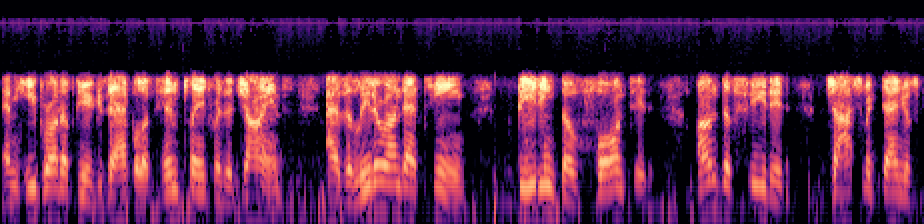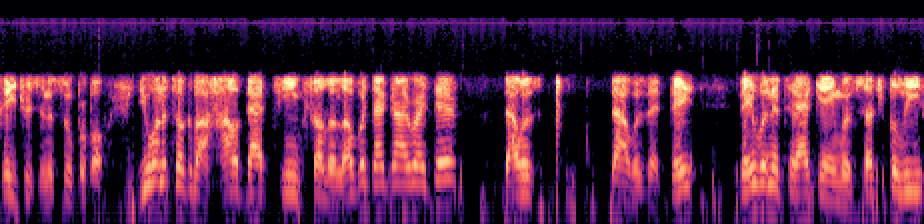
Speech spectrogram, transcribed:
And he brought up the example of him playing for the Giants as a leader on that team, beating the vaunted, undefeated Josh McDaniels Patriots in the Super Bowl. You want to talk about how that team fell in love with that guy right there? That was that was it. They they went into that game with such belief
